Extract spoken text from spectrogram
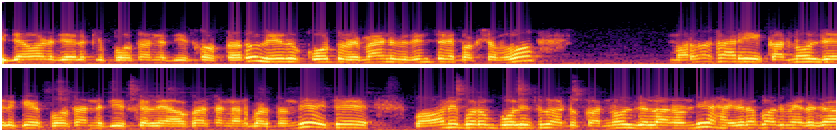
విజయవాడ జైలుకి పోసాన్ని తీసుకొస్తారు. లేదు కోర్టు రిమాండ్ విధించని పక్షంలో మరోసారి కర్నూలు జైలుకే పోసాన్ని తీసుకెళ్ళే అవకాశం కనబడుతుంది. అయితే భవానీపురం పోలీసులు అటు కర్నూలు జిల్లా నుండి హైదరాబాద్ మీదుగా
